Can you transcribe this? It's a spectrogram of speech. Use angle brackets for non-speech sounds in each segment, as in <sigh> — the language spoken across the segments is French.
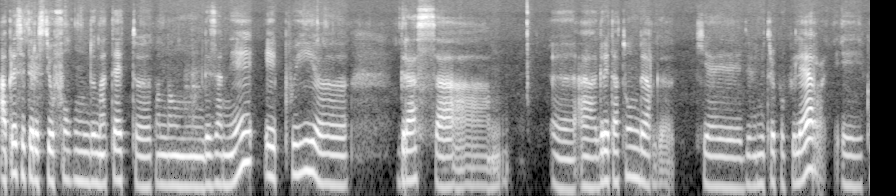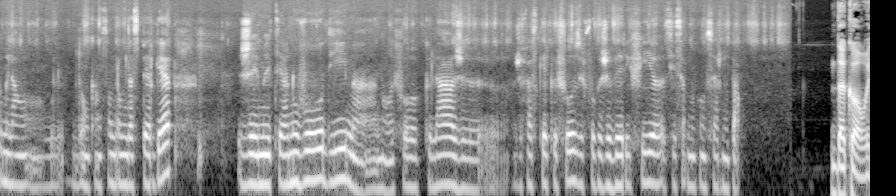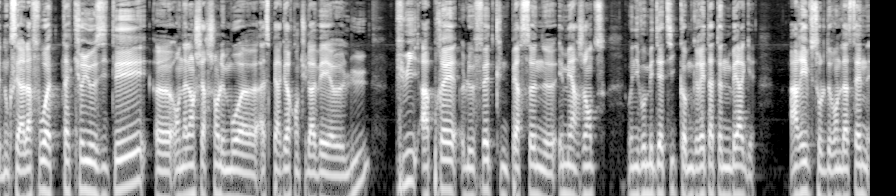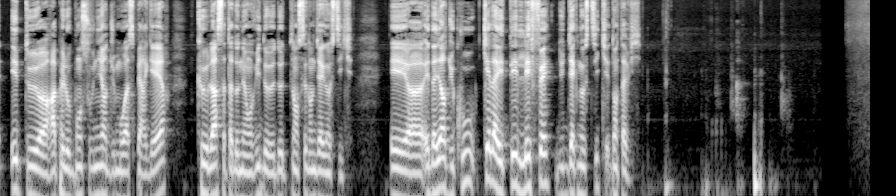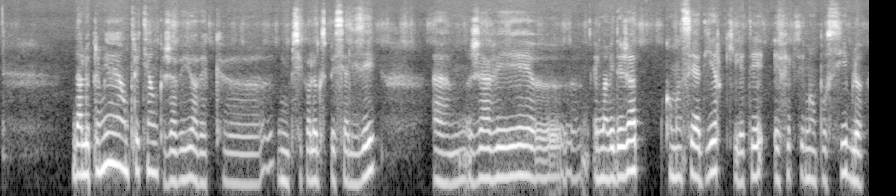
Après, c'était resté au fond de ma tête euh, pendant des années. Et puis, euh, grâce à, euh, à, Greta Thunberg, qui est devenue très populaire, et comme elle a un, donc un syndrome d'Asperger, je m'étais à nouveau dit, non, il faut que là, je, je, fasse quelque chose, il faut que je vérifie si ça ne me concerne pas. D'accord, oui. Donc c'est à la fois ta curiosité euh, en allant cherchant le mot euh, Asperger quand tu l'avais euh, lu, puis après le fait qu'une personne émergente au niveau médiatique comme Greta Thunberg arrive sur le devant de la scène et te rappelle au bon souvenir du mot Asperger, que là ça t'a donné envie de, te lancer dans le diagnostic. Et d'ailleurs du coup, quel a été l'effet du diagnostic dans ta vie? Dans le premier entretien que j'avais eu avec euh, une psychologue spécialisée, euh, j'avais, euh, elle m'avait déjà commencé à dire qu'il était effectivement possible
